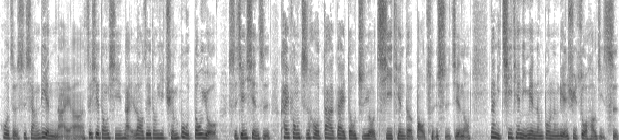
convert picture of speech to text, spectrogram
或或者是像炼奶啊这些东西，奶酪这些东西全部都有时间限制。开封之后大概都只有七天的保存时间哦，那你七天里面能不能连续做好几次，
